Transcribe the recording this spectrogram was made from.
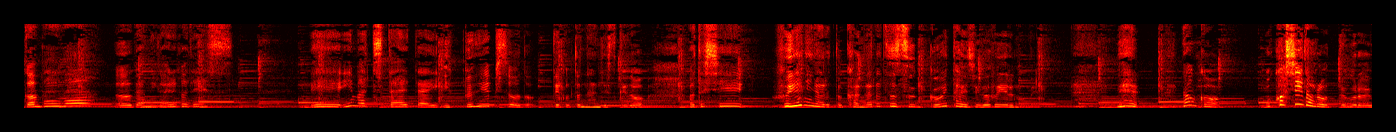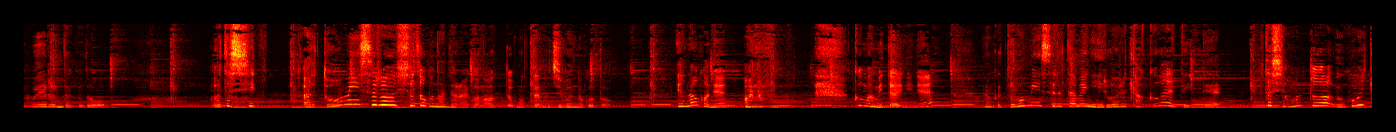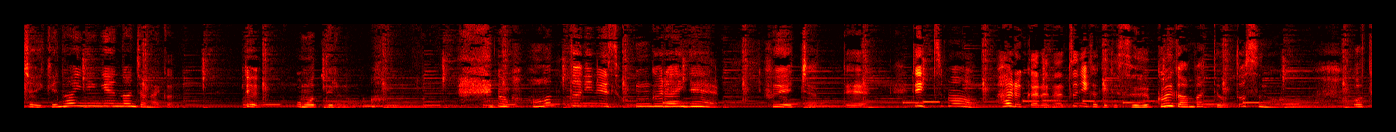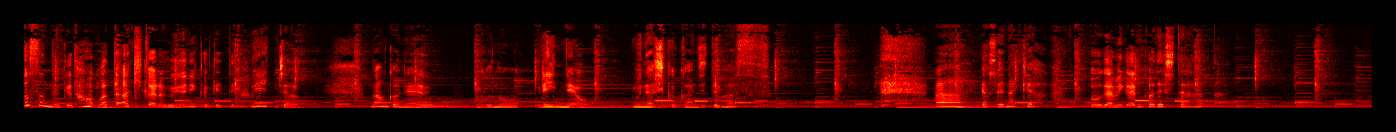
こんばんは。大神ガルコです、えー、今伝えたい1分エピソードってことなんですけど私冬になると必ずすっごい体重が増えるのね。ねなんかおかしいだろってぐらい増えるんだけど私あれ冬眠する種族なんじゃないかなって思ってるの自分のこと。いやなんかねあのクマみたいにねなんか冬眠するためにいろいろ蓄えていて私本当は動いちゃいけない人間なんじゃないかなって思ってるの。でも本当にねそんぐらいね増えちゃって。でいつも春から夏にかけてすっごい頑張って落とすの。落とすんだけど また秋から冬にかけて増えちゃう。なんかねこの輪廻を虚しく感じてます。ああ痩せなきゃ。大神ガルコでした。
